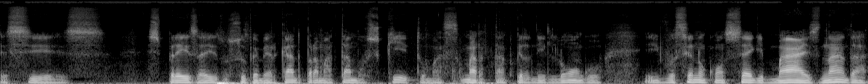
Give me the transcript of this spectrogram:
esses sprays aí do supermercado para matar mosquito, mas, matar pernilongo e você não consegue mais nada,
